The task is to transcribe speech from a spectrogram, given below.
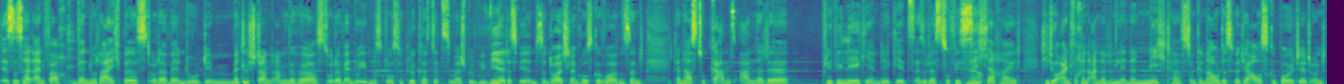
es ist halt einfach, wenn du reich bist oder wenn du dem Mittelstand angehörst oder wenn du eben das große Glück hast, jetzt zum Beispiel wie wir, dass wir in Deutschland groß geworden sind, dann hast du ganz andere Privilegien. Dir geht's, also du hast so viel Sicherheit, ja. die du einfach in anderen Ländern nicht hast. Und genau das wird ja ausgebeutet. Und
